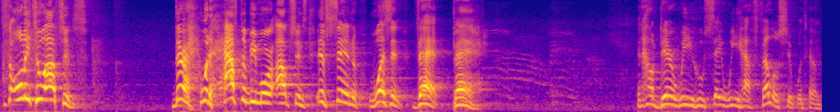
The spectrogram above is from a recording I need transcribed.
It's the only two options. There would have to be more options if sin wasn't that bad. And how dare we who say we have fellowship with him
